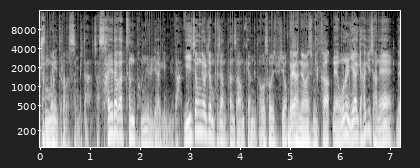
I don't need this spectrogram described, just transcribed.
주문이 들어왔습니다. 자, 사이다 같은 법률 이야기입니다. 이정열 전 부장판사와 함께 합니다. 어서 오십시오. 네, 안녕하십니까. 네, 오늘 이야기 하기 전에 네.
